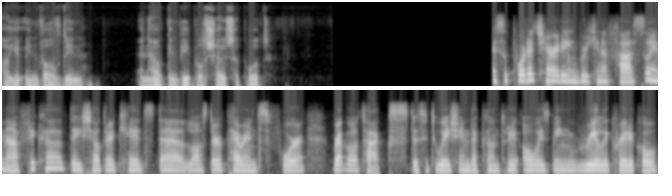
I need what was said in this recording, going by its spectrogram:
are you involved in, and how can people show support? I support a charity in Burkina Faso in Africa. They shelter kids that lost their parents for rebel attacks. The situation in the country always being really critical.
